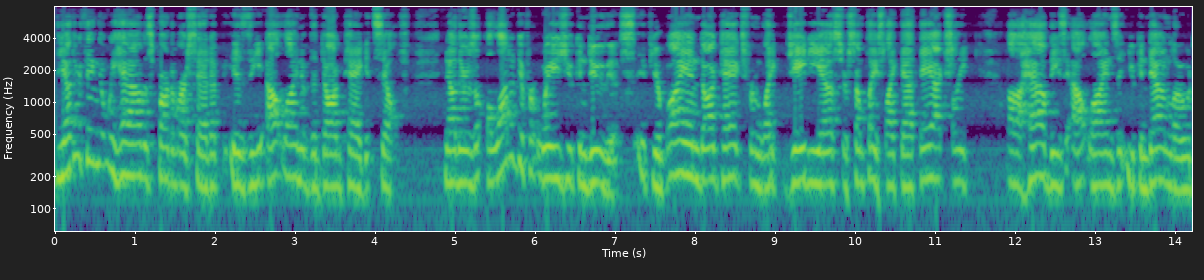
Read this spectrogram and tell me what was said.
The other thing that we have as part of our setup is the outline of the dog tag itself. Now there's a lot of different ways you can do this. If you're buying dog tags from like JDS or someplace like that, they actually uh, have these outlines that you can download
